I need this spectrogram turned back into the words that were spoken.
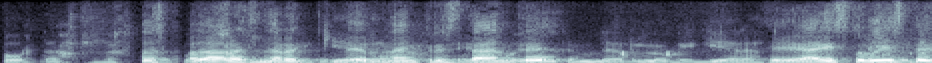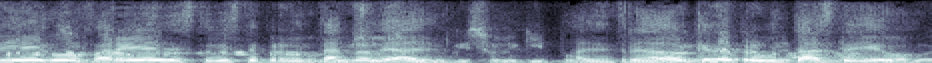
las palabras de Hernán Cristante. Eh, ahí estuviste, Diego Fared, estuviste preguntándole al, al entrenador. ¿Qué le preguntaste, Diego?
